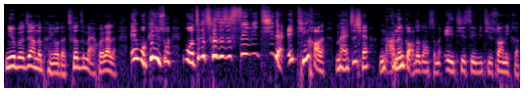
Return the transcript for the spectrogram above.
你有没有这样的朋友的车子买回来了？哎，我跟你说，我这个车子是 CVT 的，哎，挺好的。买之前哪能搞得懂什么 AT CVT 双离合？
